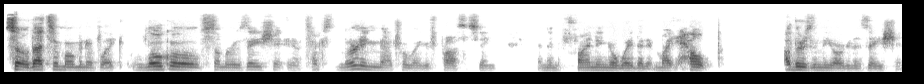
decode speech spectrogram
so that's a moment of like local summarization, you know, text learning natural language processing, and then finding a way that it might help others in the organization.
